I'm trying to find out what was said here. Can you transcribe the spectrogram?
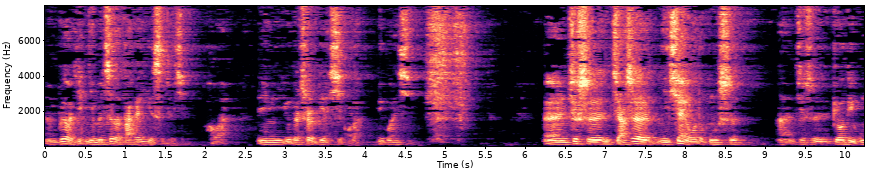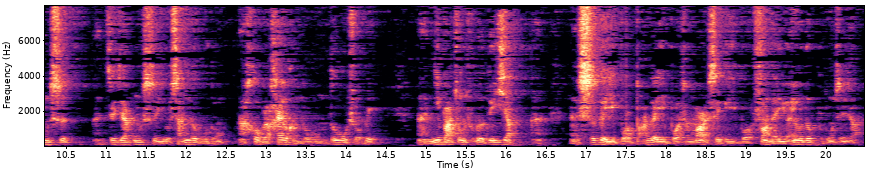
嗯，不要紧，你们知道大概意思就行，好吧？因为有的事儿变小了，没关系。嗯，就是假设你现有的公司，嗯，就是标的公司，嗯，这家公司有三个股东，啊，后边还有很多股东都无所谓，嗯，你把众筹的对象，嗯，嗯，十个一波，八个一波，什么二十个一波，放在原有的股东身上，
